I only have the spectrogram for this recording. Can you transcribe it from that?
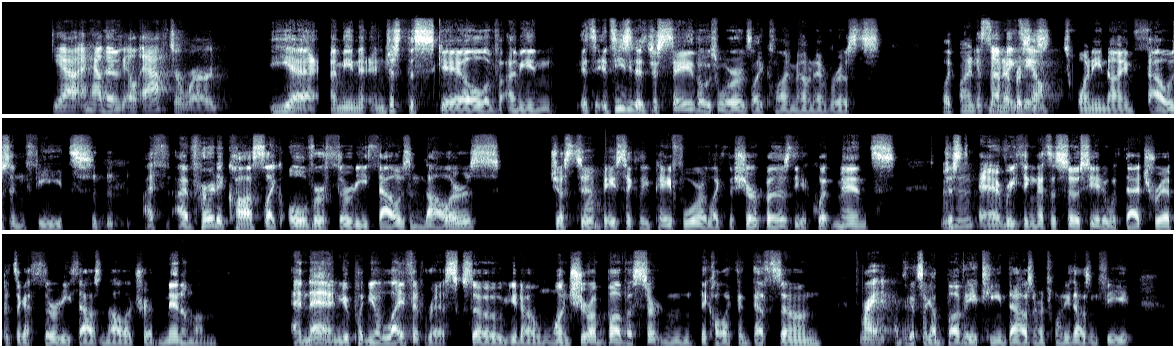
Yeah. And how they feel afterward. Yeah. I mean, and just the scale of, I mean, it's it's easy to just say those words like climb Mount Everest. Like mine, Mount no Everest is twenty nine thousand feet. I I've heard it costs like over thirty thousand dollars just to yeah. basically pay for like the Sherpas, the equipment, just mm-hmm. everything that's associated with that trip. It's like a thirty thousand dollar trip minimum. And then you're putting your life at risk. So, you know, once you're above a certain, they call it like the death zone. Right. I think it's like above 18,000 or 20,000 feet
